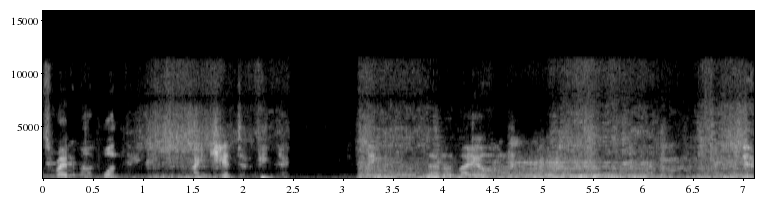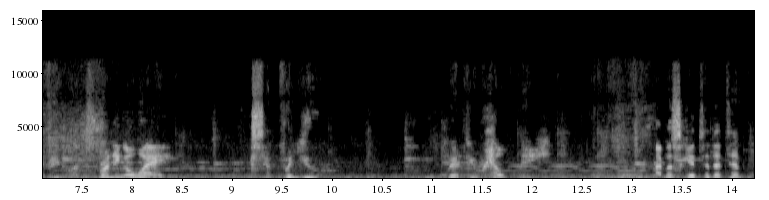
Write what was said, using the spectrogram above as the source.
Was right about one thing. I can't defeat that thing. Not on my own. Everyone's running away. Except for you. Will you help me? I must get to the temple.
